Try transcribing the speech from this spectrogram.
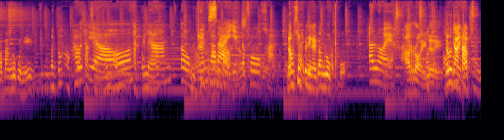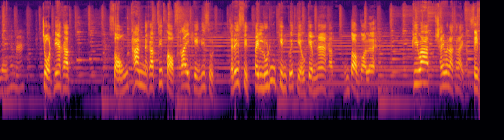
มาบ้างลูกวันนี้ มันต้องเอาข้าวก๋วยตักเตี๋ใส่ยวให้หรือมันผัดไปแล้ว น้ำตกอยู่ที่น้ำความใสบอกเย็นตาโฟค่ะ น้ำซุปเป็นยังไงบ้างลูก อร่อยค่ะ อร่อยเลยท่านผู้การครับ ใส่เลยใช่ไหมโจทย์เนี่ยครับสองท่านนะครับที่ตอบใกล้เคียงที่สุด จะได้สิทธิ์ไปลุ้นกินก๋วยเตี๋ยวเกมหน้าครับ ผมตอบก่อนเลย พี่ว่าใช้เวลาเท่าไหร่ครับสิบ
